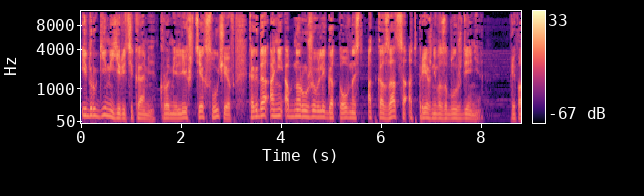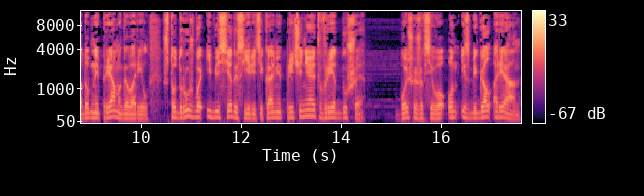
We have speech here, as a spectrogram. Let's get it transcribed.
и другими еретиками, кроме лишь тех случаев, когда они обнаруживали готовность отказаться от прежнего заблуждения – Преподобный прямо говорил, что дружба и беседы с еретиками причиняют вред душе. Больше же всего он избегал ариан,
